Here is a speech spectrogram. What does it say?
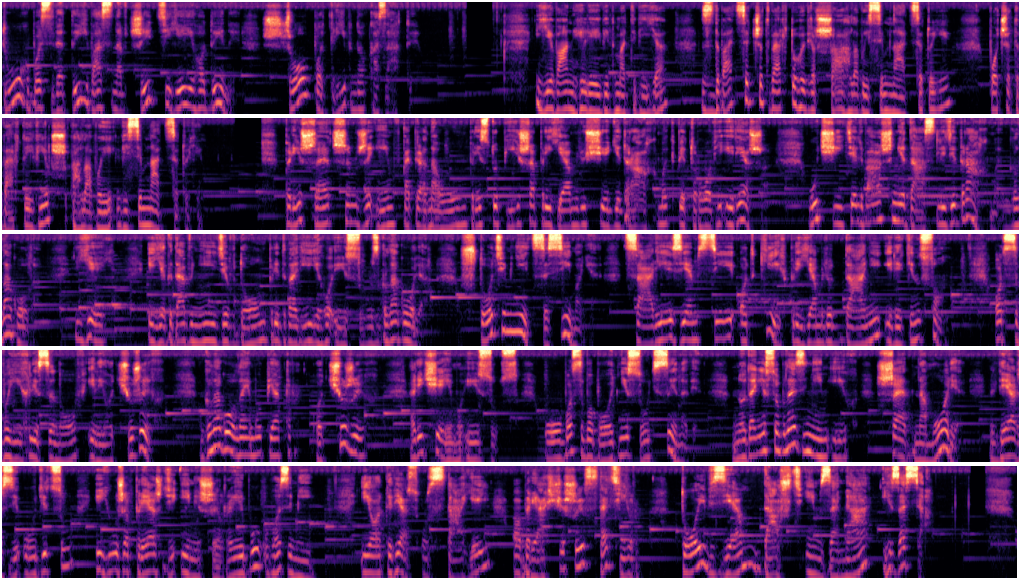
Дух бо святий вас навчить цієї години, що потрібно казати. Євангеліє від Матвія з 24 вірша глави 17 по 4 вірш глави 18. Пришедшим же им в Капернаум приступиша приемлющие дидрахмы к Петрове и Реша, Учитель ваш не даст ли дидрахмы, глагола, ей, и егда вниде в дом при дворе его Иисус глаголя, что темнится, Симоне, цари земсти от ких приемлют дани или кинсон, от своих ли сынов или от чужих? Глагола ему Петр, от чужих, рече ему Иисус, оба свободні суть сынове, но да не соблазним их, шед на море, верзи удицу, и юже прежде имеши рыбу возьми. И отвес уста ей, обрящеши статир, той взем дашь им замя и зася.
